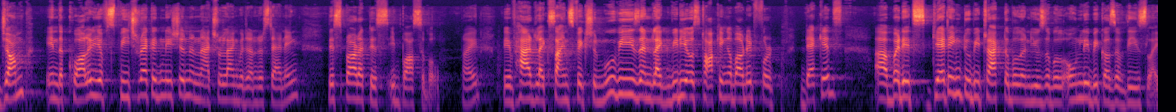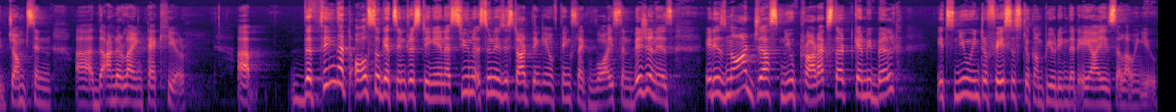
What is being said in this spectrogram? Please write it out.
jump in the quality of speech recognition and natural language understanding, this product is impossible, right? We've had like science fiction movies and like videos talking about it for decades, uh, but it's getting to be tractable and usable only because of these like jumps in uh, the underlying tech here. Uh, the thing that also gets interesting in as soon, as soon as you start thinking of things like voice and vision is it is not just new products that can be built, it's new interfaces to computing that AI is allowing you.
